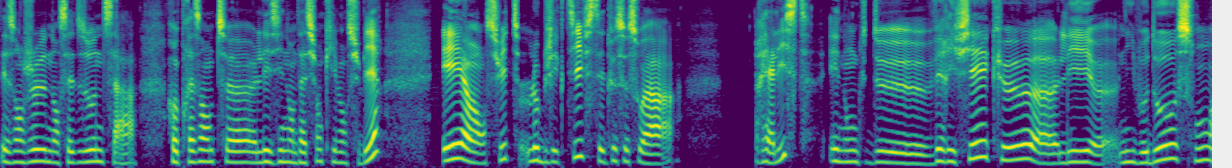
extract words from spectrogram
des enjeux dans cette zone, ça représente euh, les inondations qu'ils vont subir. Et euh, ensuite, l'objectif, c'est que ce soit réaliste et donc de vérifier que les niveaux d'eau sont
